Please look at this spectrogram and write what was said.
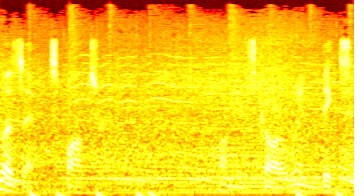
Was that sponsor on this car? Win Dixie.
